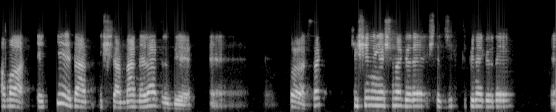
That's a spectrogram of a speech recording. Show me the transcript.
Ama etki eden işlemler nelerdir diye e, sorarsak kişinin yaşına göre işte cilt tipine göre e,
